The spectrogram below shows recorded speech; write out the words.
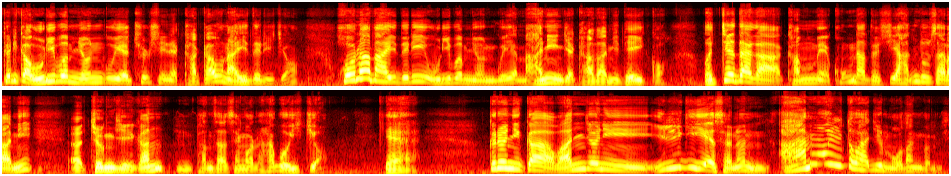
그러니까 우리법 연구회 출신에 가까운 아이들이죠. 호남 아이들이 우리법 연구에 많이 이제 가담이 돼 있고 어쩌다가 가뭄에 콩나듯이 한두 사람이 어, 정직한 판사 생활을 하고 있죠. 예. 그러니까 완전히 일기에서는 아무 일도 하지 못한 겁니다.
